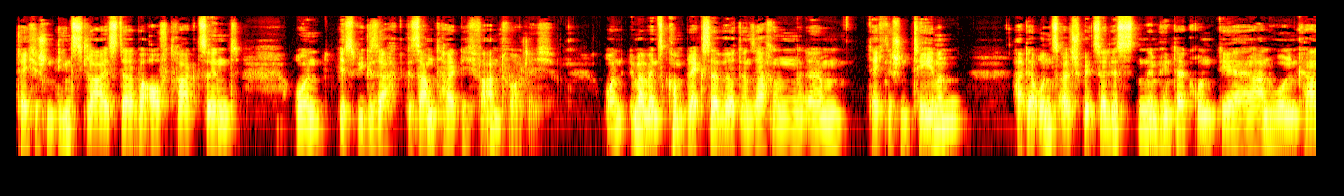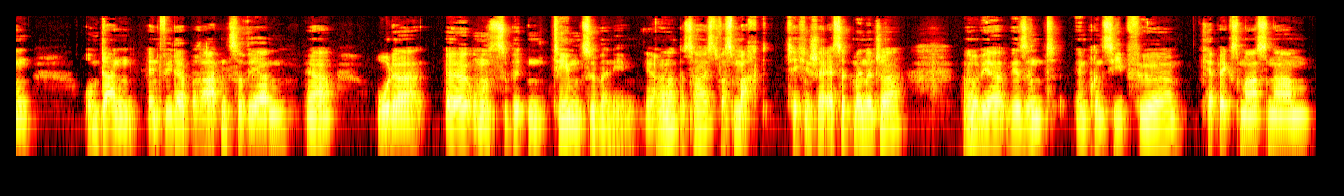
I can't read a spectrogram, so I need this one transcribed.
technischen Dienstleister beauftragt sind und ist, wie gesagt, gesamtheitlich verantwortlich. Und immer wenn es komplexer wird in Sachen ähm, technischen Themen, hat er uns als Spezialisten im Hintergrund, die er heranholen kann, um dann entweder beraten zu werden, ja, oder äh, um uns zu bitten, Themen zu übernehmen. Ja. ja. Das heißt, was macht technischer Asset Manager? Wir, wir sind im Prinzip für CapEx-Maßnahmen,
